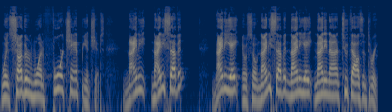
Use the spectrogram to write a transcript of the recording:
when Southern won four championships 90, 97, 98, so 97, 98, 99, 2003.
